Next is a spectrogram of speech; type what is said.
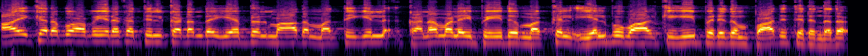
ஐக்கியரபு அமீரகத்தில் கடந்த ஏப்ரல் மாதம் மத்தியில் கனமழை பெய்து மக்கள் இயல்பு வாழ்க்கையை பெரிதும் பாதித்திருந்தது.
